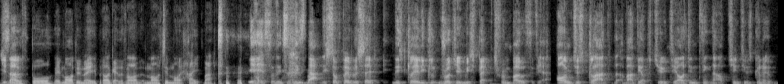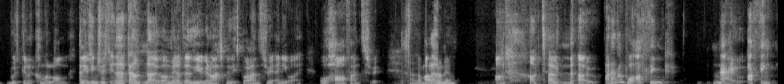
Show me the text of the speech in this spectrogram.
Southpaw. It might be me, but I get the vibe that Martin might hate Mat. yeah, so there's, there's that. There's some people who said there's clearly grudging respect from both of you. I'm just glad that about the opportunity. I didn't think that opportunity was gonna was gonna come along, and it was interesting. And I don't know. I mean, I don't think you're going to ask me this, but I'll answer it anyway, or half answer it. Sounds like I don't, I, I don't know. I don't know what I think. No, I think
